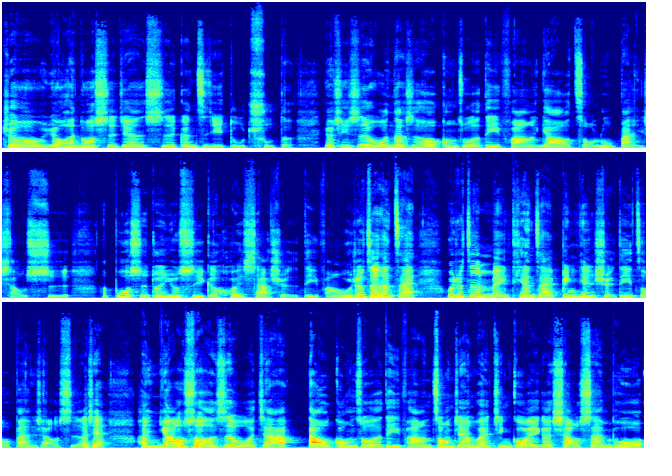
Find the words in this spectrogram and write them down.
就有很多时间是跟自己独处的。尤其是我那时候工作的地方要走路半小时，那波士顿又是一个会下雪的地方，我就真的在，我就真的每天在冰天雪地走半小时。而且很妖兽的是，我家到工作的地方中间会经过一个小山坡，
